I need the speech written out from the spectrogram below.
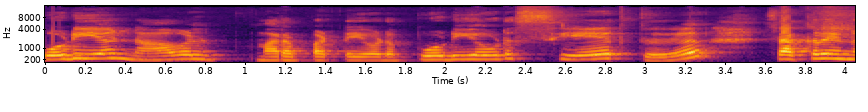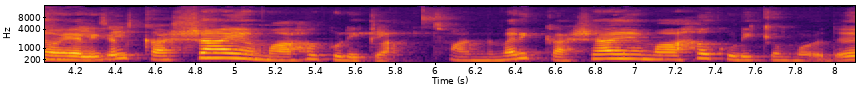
பொடியை நாவல் மரப்பட்டையோட பொடியோடு சேர்த்து சர்க்கரை நோயாளிகள் கஷாயமாக குடிக்கலாம். ஸோ அந்த மாதிரி கஷாயமாக குடிக்கும்பொழுது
